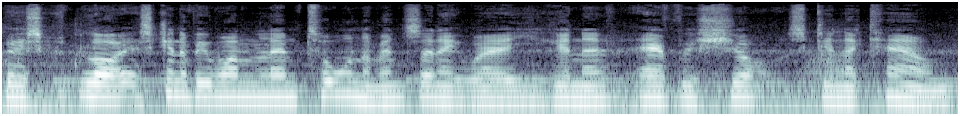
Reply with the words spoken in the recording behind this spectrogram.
But it's like it's going to be one of them tournaments, isn't it, where you're gonna every shot's going to count.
